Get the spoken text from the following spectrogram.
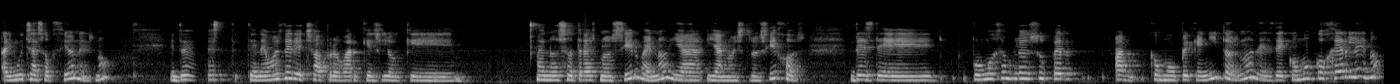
hay muchas opciones, ¿no? Entonces tenemos derecho a probar qué es lo que a nosotras nos sirve, ¿no? Y a, a nuestros hijos. Desde, pongo ejemplos súper como pequeñitos, ¿no? Desde cómo cogerle, ¿no?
